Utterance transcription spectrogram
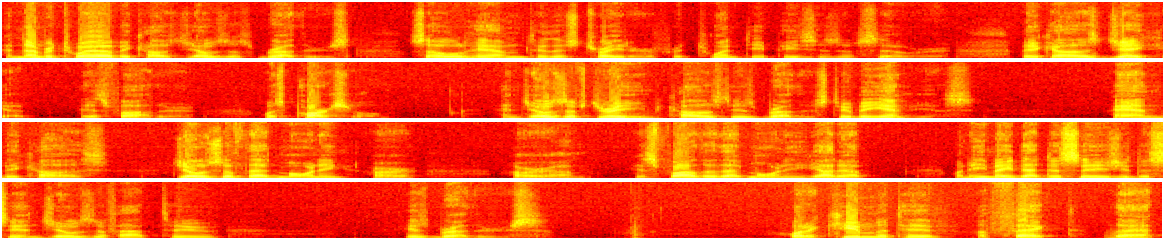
And number 12, because Joseph's brothers sold him to this trader for 20 pieces of silver, because Jacob, his father, was partial and Joseph's dream caused his brothers to be envious. And because Joseph that morning, or, or um, his father that morning, he got up when he made that decision to send Joseph out to his brothers. What a cumulative effect that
